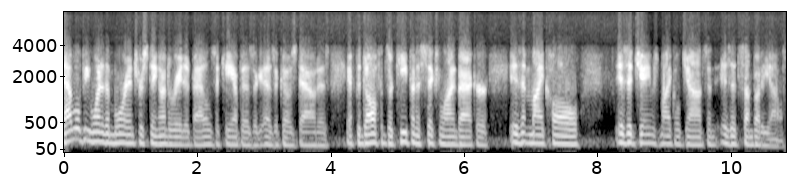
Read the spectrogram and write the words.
That will be one of the more interesting underrated battles of camp as, as it goes down is if the dolphins are keeping a six linebacker isn't mike hull is it James Michael Johnson? Is it somebody else?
